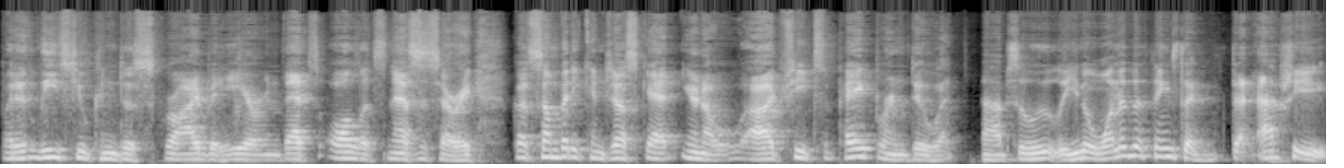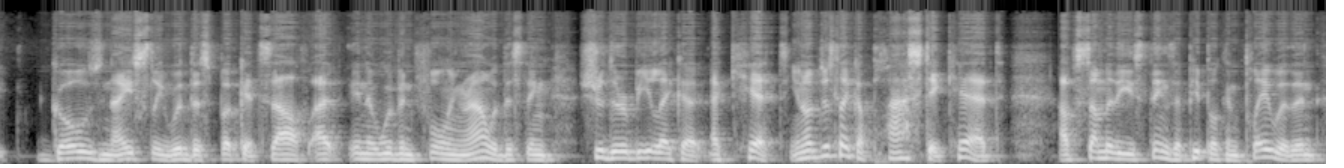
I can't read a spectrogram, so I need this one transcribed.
but at least you can describe it here, and that's all that's necessary. Because somebody can just get, you know, uh, sheets of paper and do it. Absolutely. You know, one of the things that that actually goes nicely with this book itself. I, you know, we've been fooling around with this thing. Should there be like a, a kit? You know, just like a plastic kit of some of these things that people can play with, and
